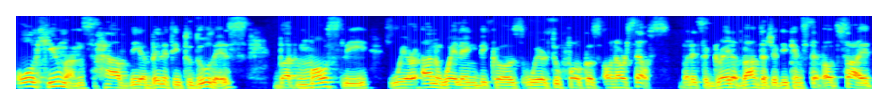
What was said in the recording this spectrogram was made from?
All humans have the ability to do this, but mostly we're unwilling because we're too focused on ourselves. But it's a great advantage if you can step outside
